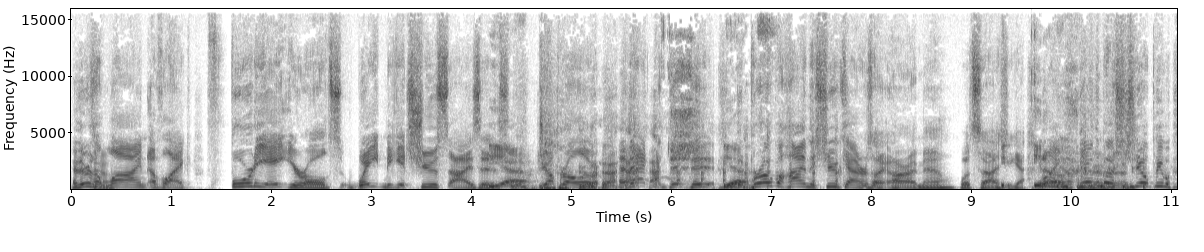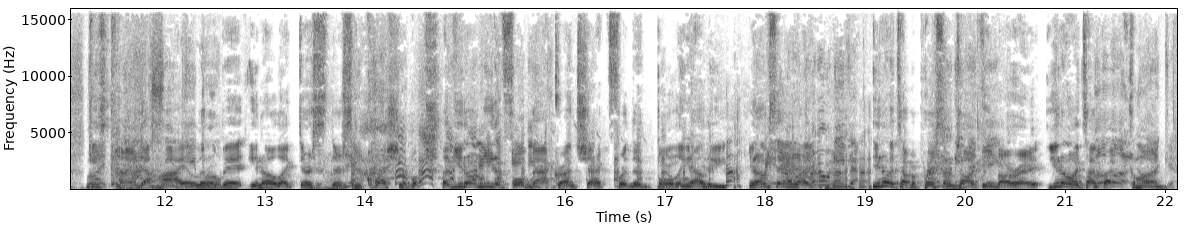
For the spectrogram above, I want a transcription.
and there's Yeah. a line of like 48 year olds waiting to get shoe sizes, Yeah. jumping all over. And that the, the, Yeah. the bro behind the shoe counter is like, "All right, man, what size you got?" You know. Like, they're the most chill people. He's kind of high a people- little bit, you know. Like there's there's some questionable. Like you don't need a full background check for the bowling alley. You know what I'm saying? I Like don't even- you know what type of person I'm I don't even talking think- about, right? You know what type Look, of. look, Come on. look.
